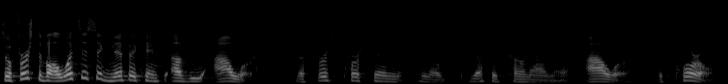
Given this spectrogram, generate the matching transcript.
So, first of all, what's the significance of the our? The first person, you know, possessive pronoun there, our. It's plural.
